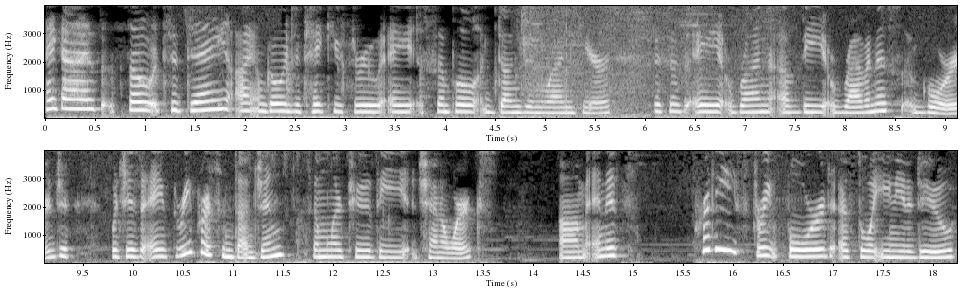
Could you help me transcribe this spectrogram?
Hey guys, so today I am going to take you through a simple dungeon run here. This is a run of the Ravenous Gorge, which is a three-person dungeon similar to the Channel Works. Um, and it's pretty straightforward as to what you need to do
